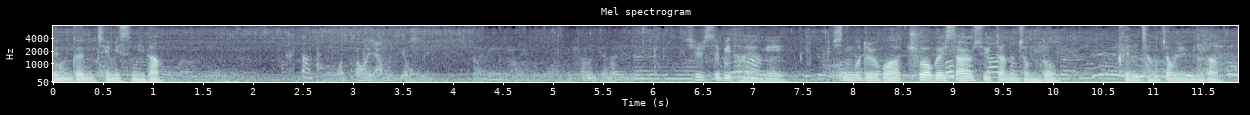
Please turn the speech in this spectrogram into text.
은근 재밌습니다. 실습이 다양해 친구들과 추억을 쌓을 수 있다는 점도 큰 장점입니다.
